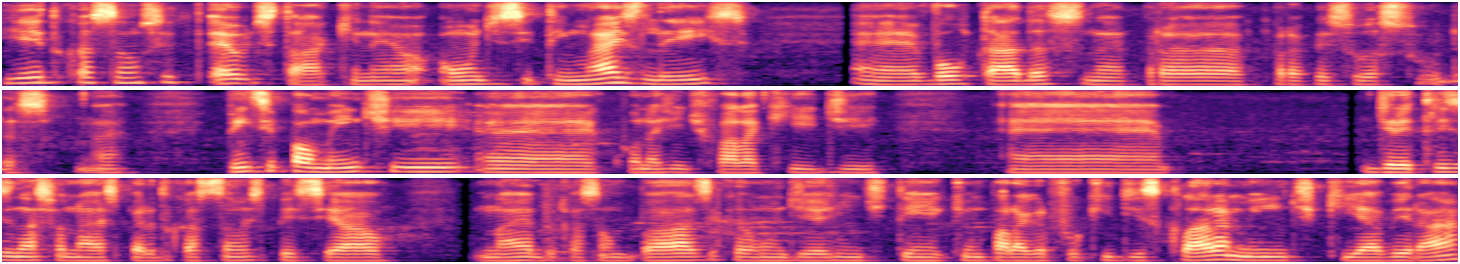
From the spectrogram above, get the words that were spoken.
E a educação é o destaque, né? Onde se tem mais leis é, voltadas né, para pessoas surdas, né? Principalmente é, quando a gente fala aqui de é, diretrizes nacionais para educação especial na educação básica, onde a gente tem aqui um parágrafo que diz claramente que haverá,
